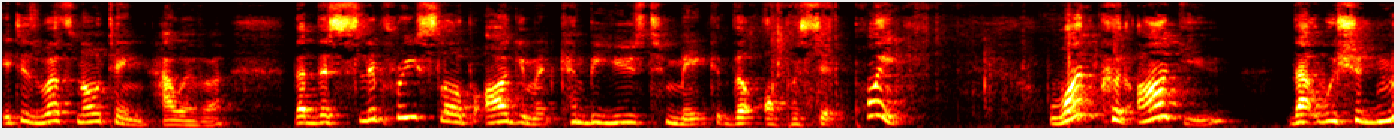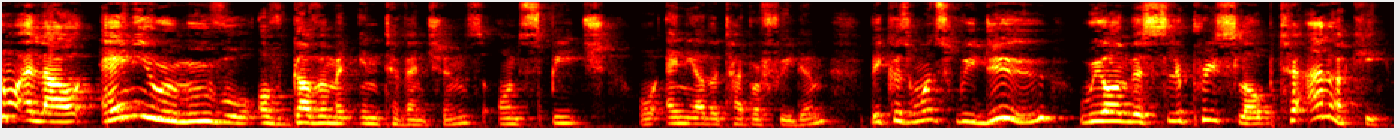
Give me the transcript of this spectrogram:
It is worth noting, however, that the slippery slope argument can be used to make the opposite point. One could argue that we should not allow any removal of government interventions on speech or any other type of freedom, because once we do, we're on the slippery slope to anarchy.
